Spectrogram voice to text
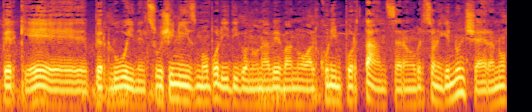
perché per lui nel suo cinismo politico non avevano alcuna importanza, erano persone che non c'erano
